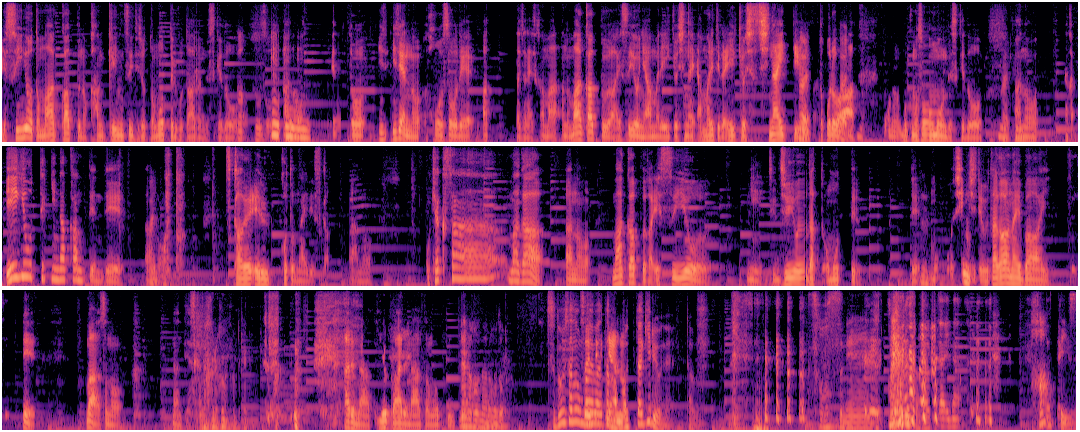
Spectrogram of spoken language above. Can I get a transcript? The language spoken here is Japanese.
SEO とマークアップの関係についてちょっと思ってることあるんですけど、あ、どうぞ。あの、えっと、い以前の放送であったじゃないですか、まあ、あのマークアップは SEO にあんまり影響しない、あんまりというか影響ししないっていはい。うところは、はあの僕もそう思うんですけど、はい。あの、なんか営業的な観点で、あの、使えることないですか？あの、お客様が、あの、マークアップが SEO に重要だって思ってるもう信じて疑わない場合って、まあ、その、なんていうんですかね、なるほどね。あるな、よくあるなと思っていて。なるほど、なるほど。須藤さんの場合は多分ぶった切るよね、多分。そうっすね。みたいな。は？っていう。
